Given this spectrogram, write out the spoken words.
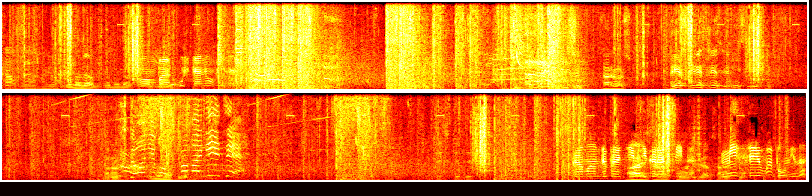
Там за нулем. За нулем, за нулем. Бомба Бля. установлена. Хорош. Рез, рез, рез, вернись, лестник. Хорош. Кто-нибудь, помогите! Команда противника хорошо, разбита. хорошо. Миссия выполнена.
